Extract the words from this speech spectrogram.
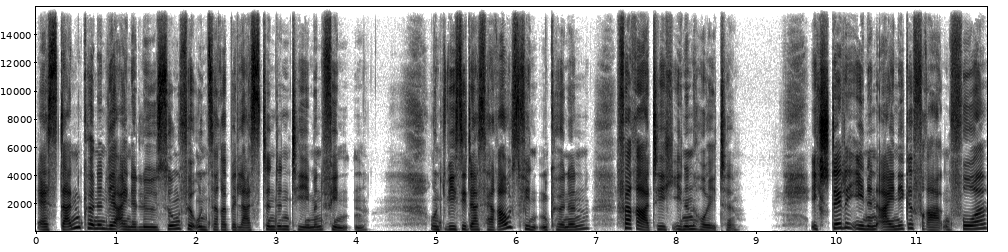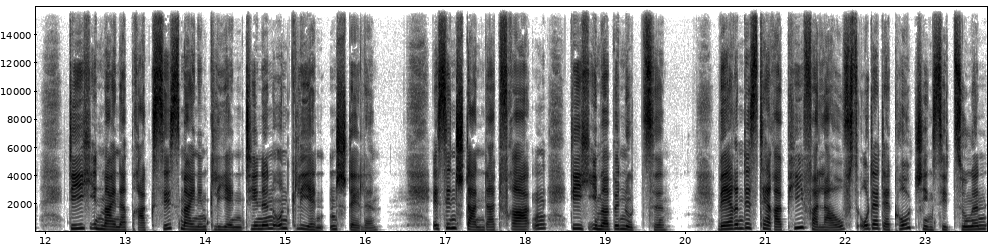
erst dann können wir eine Lösung für unsere belastenden Themen finden. Und wie Sie das herausfinden können, verrate ich Ihnen heute. Ich stelle Ihnen einige Fragen vor, die ich in meiner Praxis meinen Klientinnen und Klienten stelle. Es sind Standardfragen, die ich immer benutze. Während des Therapieverlaufs oder der Coachingsitzungen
